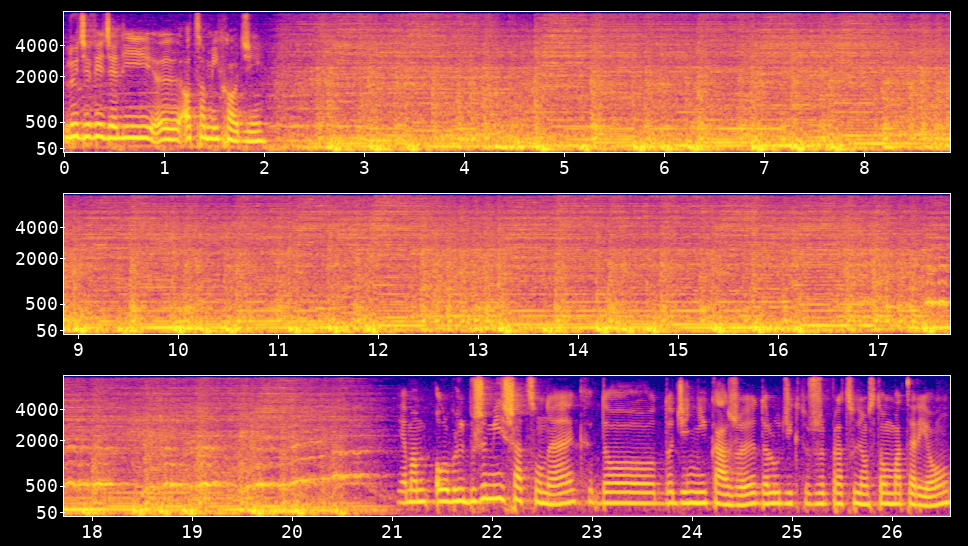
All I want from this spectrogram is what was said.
ludzie wiedzieli, yy, o co mi chodzi. Ja mam olbrzymi szacunek do, do dziennikarzy, do ludzi, którzy pracują z tą materią.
